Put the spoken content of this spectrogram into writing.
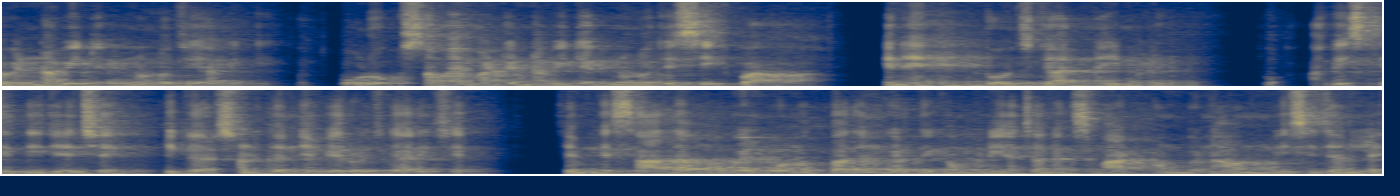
હવે નવી ટેકનોલોજી આવી ગઈ. થોડોક સમય માટે નવી ટેકનોલોજી શીખવા એને રોજગાર નહીં મળે. તો આવી સ્થિતિ જે છે, એ ઘર્ષણજન્ય બેરોજગારી છે. જેમ કે સાદા મોબાઈલ ફોન ઉત્પાદન કરતી કંપની અચાનક સ્માર્ટફોન બનાવવાનું ડિસિઝન લે,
